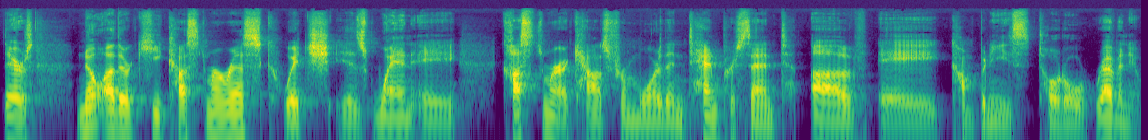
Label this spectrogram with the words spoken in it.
There's no other key customer risk, which is when a customer accounts for more than 10% of a company's total revenue.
